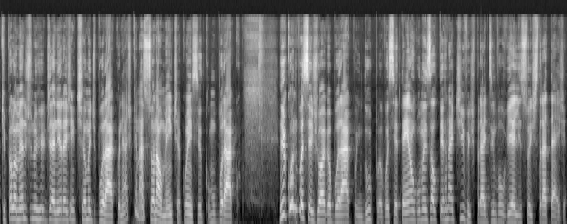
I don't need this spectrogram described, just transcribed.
que pelo menos no Rio de Janeiro a gente chama de buraco, né? Acho que nacionalmente é conhecido como buraco. E quando você joga buraco em dupla, você tem algumas alternativas para desenvolver ali sua estratégia.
